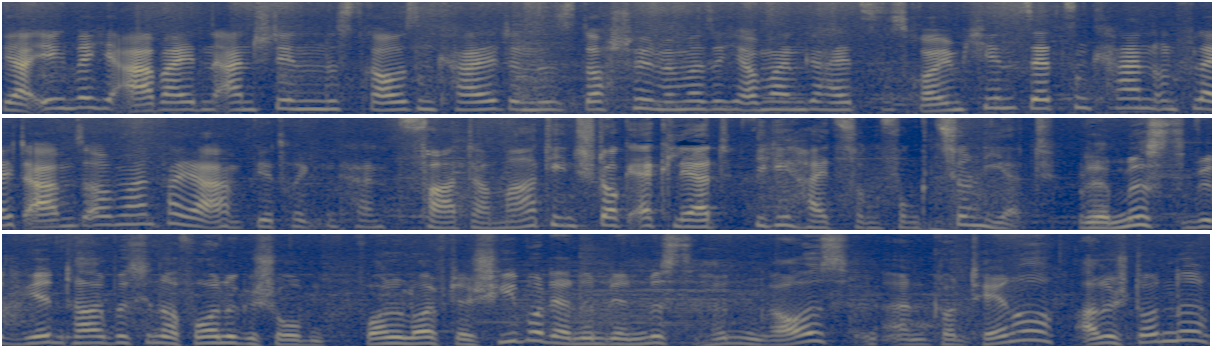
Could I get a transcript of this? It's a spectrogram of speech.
ja, irgendwelche Arbeiten anstehen und es ist draußen kalt, ist es doch schön, wenn man sich auch mal ein geheiztes Räumchen setzen kann und vielleicht abends auch mal ein Feierabendbier trinken kann. Vater Martin Stock erklärt, wie die Heizung funktioniert. Der Mist wird jeden Tag ein bisschen nach vorne geschoben. Vorne läuft der Schieber, der nimmt den Mist hinten raus in einen Container alle Stunde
